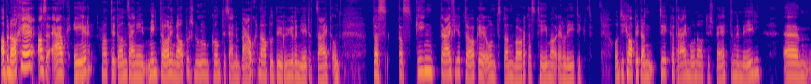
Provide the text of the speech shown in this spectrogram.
Aber nachher, also auch er hatte dann seine mentale Nabelschnur und konnte seinen Bauchnabel berühren jederzeit und das das ging 3 4 Tage und dann war das Thema erledigt. Und ich habe dann circa 3 Monate später 'ne Mail, ähm,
